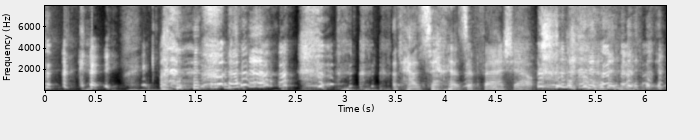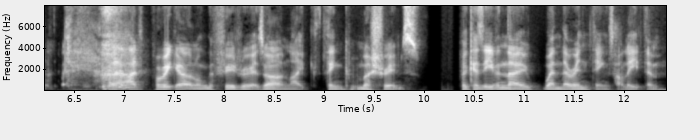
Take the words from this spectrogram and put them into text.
okay. That's that's a fair shout. And I'd probably go along the food route as well and like think mushrooms because even though when they're in things I'll eat them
